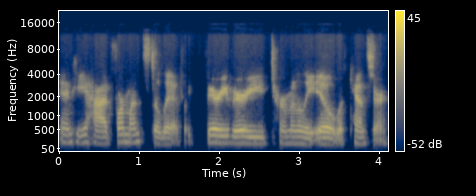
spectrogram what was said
and he had four months to live, like very, very terminally ill with cancer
